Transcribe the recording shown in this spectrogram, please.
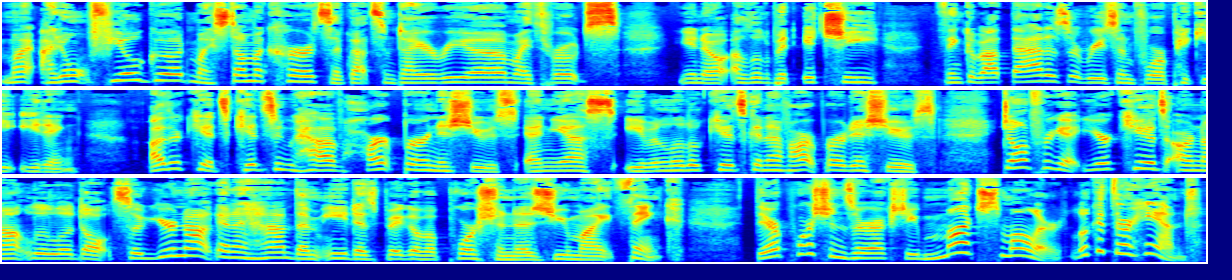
my I don't feel good. My stomach hurts. I've got some diarrhea. My throat's, you know, a little bit itchy. Think about that as a reason for picky eating. Other kids, kids who have heartburn issues, and yes, even little kids can have heartburn issues. Don't forget, your kids are not little adults, so you're not going to have them eat as big of a portion as you might think. Their portions are actually much smaller. Look at their hand.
